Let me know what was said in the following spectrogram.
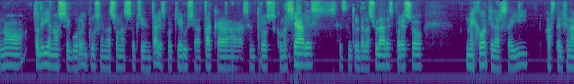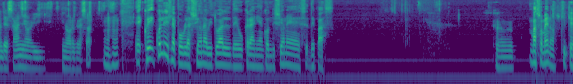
no, todavía no es seguro, incluso en las zonas occidentales, porque Rusia ataca centros comerciales, centros de las ciudades, por eso mejor quedarse ahí hasta el final de ese año y, no regresar. Eh, ¿Cuál es la población habitual de Ucrania en condiciones de paz? Eh, Más o menos. ¿Qué,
